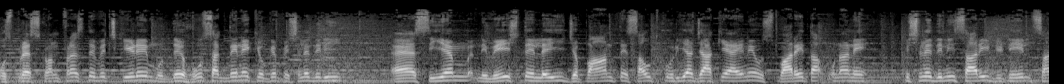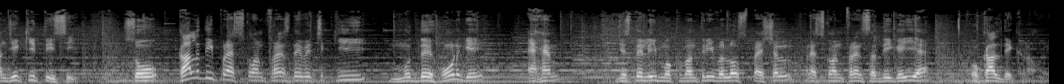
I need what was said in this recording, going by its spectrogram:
ਉਸ ਪ੍ਰੈਸ ਕਾਨਫਰੰਸ ਦੇ ਵਿੱਚ ਕਿਹੜੇ ਮੁੱਦੇ ਹੋ ਸਕਦੇ ਨੇ? ਕਿਉਂਕਿ ਪਿਛਲੇ ਦਿਨੀ ਸੀਐਮ ਨਿਵੇਸ਼ ਦੇ ਲਈ ਜਾਪਾਨ ਤੇ ਸਾਊਥ ਕੋਰੀਆ ਜਾ ਕੇ ਆਏ ਨੇ। ਉਸ ਬਾਰੇ ਤਾਂ ਉਹਨਾਂ ਨੇ ਪਿਛਲੇ ਦਿਨੀ ਸਾਰੀ ਡਿਟੇਲ ਸਾਂਝੀ ਕੀਤੀ ਸੀ। ਸੋ ਕੱਲ ਦੀ ਪ੍ਰੈਸ ਕਾਨਫਰੰਸ ਦੇ ਵਿੱਚ ਕੀ ਮੁੱਦੇ ਹੋਣਗੇ? ਅਹਿਮ। ਜਿਸ ਦੇ ਲਈ ਮੁੱਖ ਮੰਤਰੀ ਵੱਲੋਂ ਸਪੈਸ਼ਲ ਪ੍ਰੈਸ ਕਾਨਫਰੰਸ ਸੱਦੀ ਗਈ ਹੈ। ਉਹ ਕੱਲ ਦੇਖਣਾ ਹੋਵੇਗਾ।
